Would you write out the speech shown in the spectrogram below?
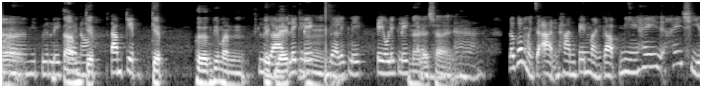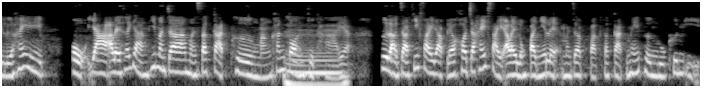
ว่าเออเออมีปืนเล็กตามด้วยเนาะเก็บตามเก็บ เก็บเพลิงที่มันเหลือเล็กเล็กอืมๆเหลือเล็กๆเปลวเล็กๆน่าอะไรจะใช่อย่างเงี้ยอ่าแล้วก็เหมือนจะอ่านทันเป็นเหมือนกับมีให้ให้ฉีดหรือให้ โปะยาอะไรสักอย่างที่มันจะเหมือนสกัดเพลิงมั้งขั้นตอนสุดท้ายอะ คือหลังจากที่ไฟดับแล้วเขาจะให้ใส่อะไรลงไปนี่แหละ มันจะปักสกัดไม่ให้เพลิงลุกขึ้นอีก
